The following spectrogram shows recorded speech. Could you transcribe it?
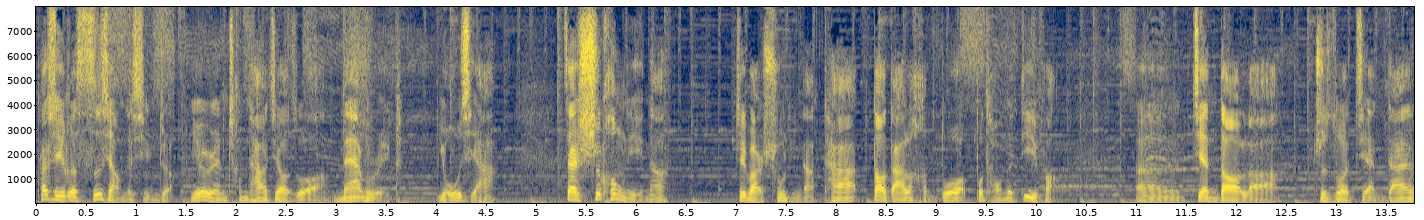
他是一个思想的行者，也有人称他叫做 Maverick 游侠。在《失控》里呢，这本书里呢，他到达了很多不同的地方，嗯，见到了制作简单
